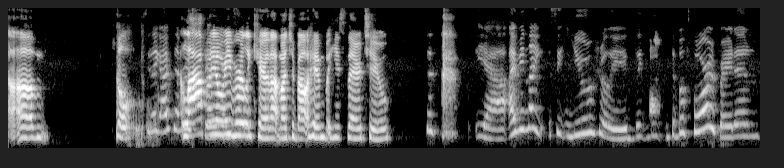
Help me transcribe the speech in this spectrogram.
Um, so See, like, I've laugh. I don't even really care that much about him, but he's there too. Yeah, I mean, like, see, usually the, the before Braden,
